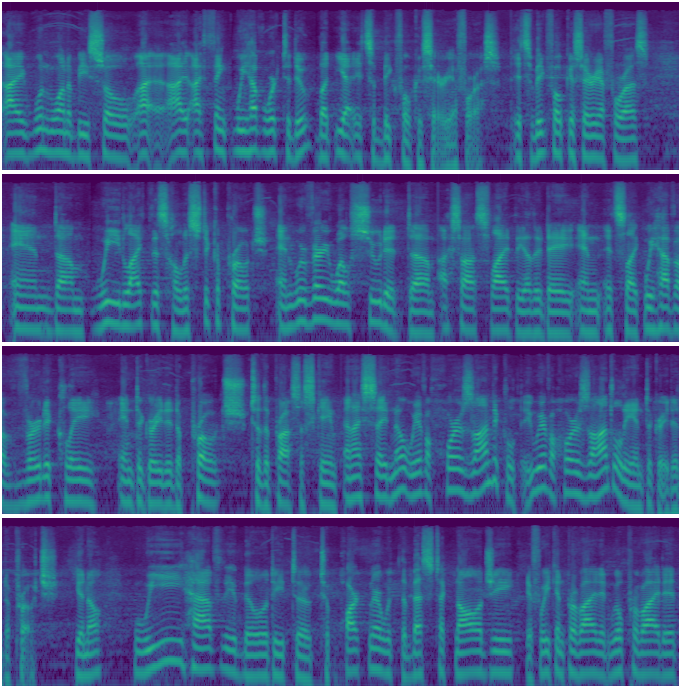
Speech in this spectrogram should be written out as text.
I wouldn't want to be so. I, I, I think we have work to do, but yeah, it's a big focus area for us. It's a big focus area for us. And um, we like this holistic approach, and we're very well suited. Um, I saw a slide the other day, and it's like we have a vertically integrated approach to the process scheme. And I say, no, we have a horizontal, we have a horizontally integrated approach. You know, we have the ability to, to partner with the best technology. If we can provide it, we'll provide it.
